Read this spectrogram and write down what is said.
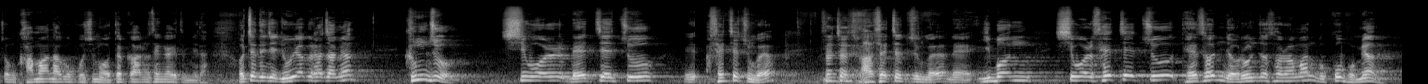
좀 감안하고 보시면 어떨까 하는 생각이 듭니다. 어쨌든 이제 요약을 하자면 금주 10월 넷째 주 예, 셋째 주인가요? 셋째 주. 아 셋째 주인가요? 네 이번 10월 셋째 주 대선 여론조사로만 놓고 보면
